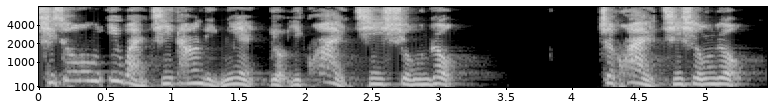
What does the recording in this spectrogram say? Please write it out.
其中一碗鸡汤里面有一块鸡胸肉。这块鸡胸肉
